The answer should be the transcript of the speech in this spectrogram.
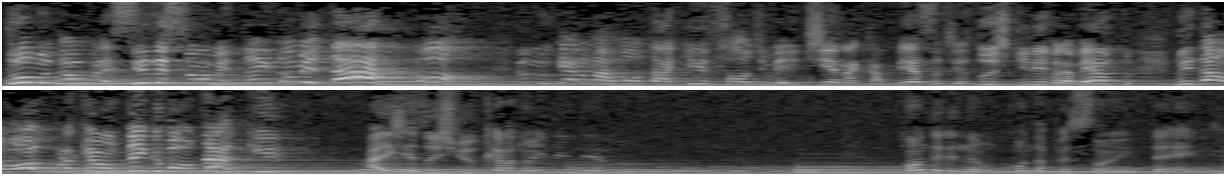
Tudo que eu preciso, esse homem tem, então me dá. Oh, eu não quero mais voltar aqui, sol de meio-dia na cabeça, Jesus, que livramento. Me dá logo para que eu não tenha que voltar aqui. Aí Jesus viu que ela não entendeu. Quando ele não, quando a pessoa entende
